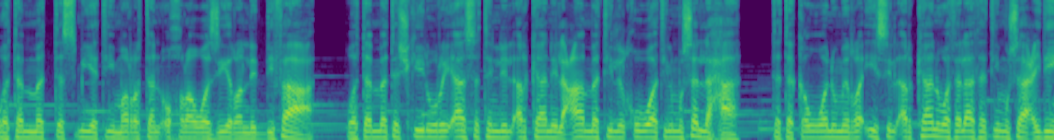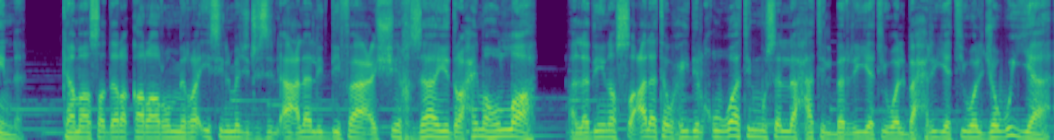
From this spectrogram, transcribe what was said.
وتم التسمية مرة أخرى وزيرا للدفاع وتم تشكيل رئاسة للأركان العامة للقوات المسلحة تتكون من رئيس الأركان وثلاثة مساعدين. كما صدر قرار من رئيس المجلس الأعلى للدفاع الشيخ زايد رحمه الله الذي نص على توحيد القوات المسلحة البرية والبحرية والجوية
